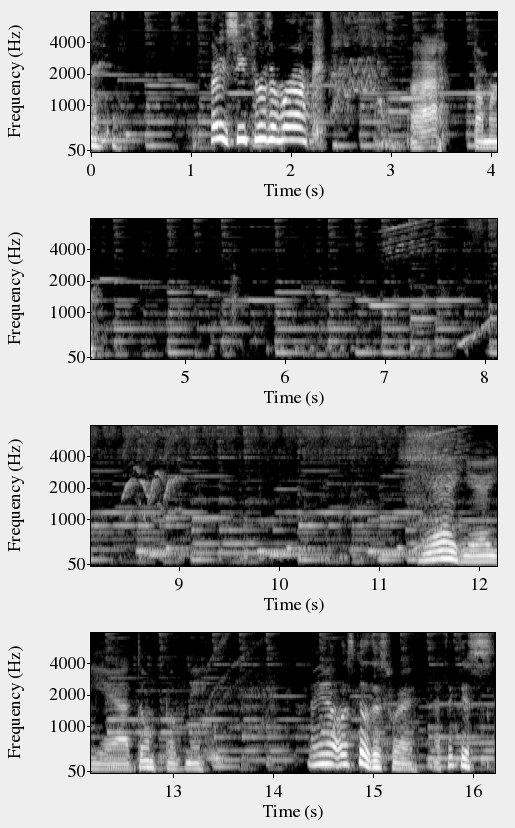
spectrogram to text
oh. How do you see through the rock? Ah, bummer. Yeah, yeah, yeah, don't bug me. Oh, you know, let's go this way. I think there's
